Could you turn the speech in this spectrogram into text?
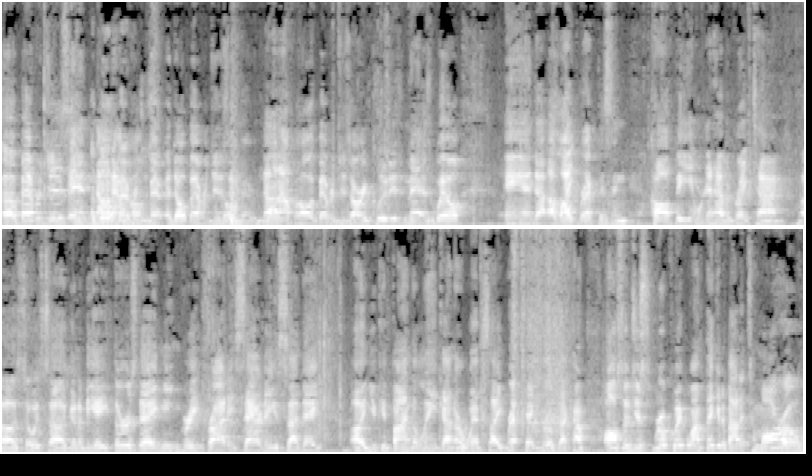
uh, beverages and Adult non-alcoholic beverages. be- adult beverages Adult and beverages. non-alcoholic beverages are included in that as well. And uh, a light breakfast and coffee, and we're going to have a great time. Uh, so it's uh, going to be a Thursday meet and greet, Friday, Saturday, and Sunday. Uh, you can find the link on our website, rectecgrills.com. Also, just real quick while I'm thinking about it, tomorrow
